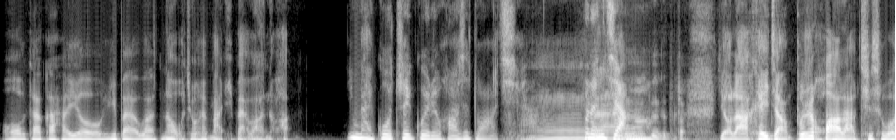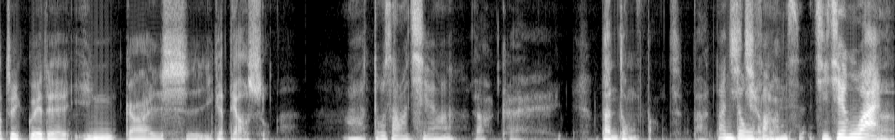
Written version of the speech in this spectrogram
哦，大概还有一百万，那我就会买一百万的画。你买过最贵的画是多少钱？不能讲啊。对对对，有啦，可以讲，不是画啦。其实我最贵的应该是一个雕塑。啊，多少钱啊？大概半栋房子吧，半栋房子几千万。嗯，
